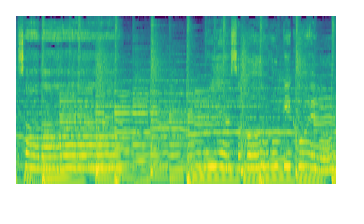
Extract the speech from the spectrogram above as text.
လက်စားတာလူရဲ့စပေါ်ကီခွဲဝန်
